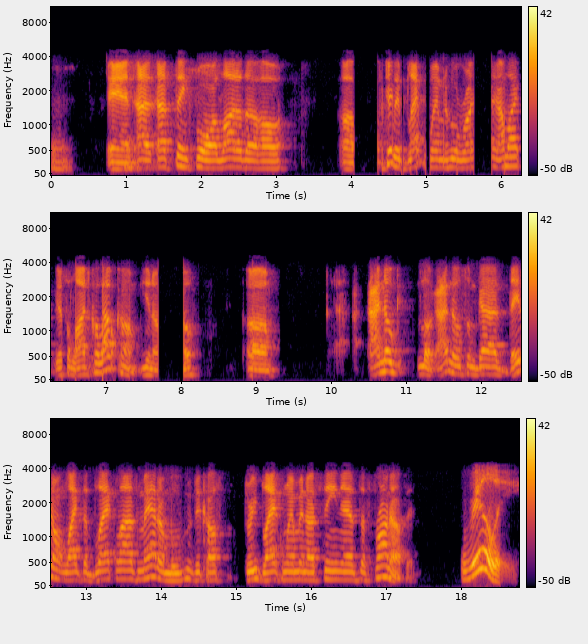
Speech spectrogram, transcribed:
Hmm. And I, I think for a lot of the, uh, uh, particularly black women who are running, I'm like, it's a logical outcome, you know. Um, I know, look, I know some guys, they don't like the Black Lives Matter movement because three black women are seen as the front of it. Really?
